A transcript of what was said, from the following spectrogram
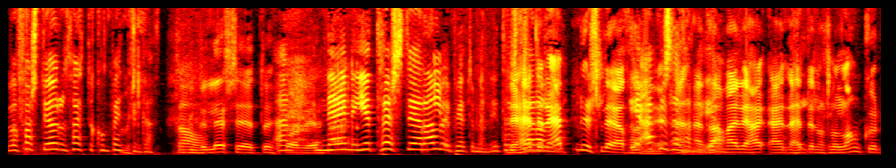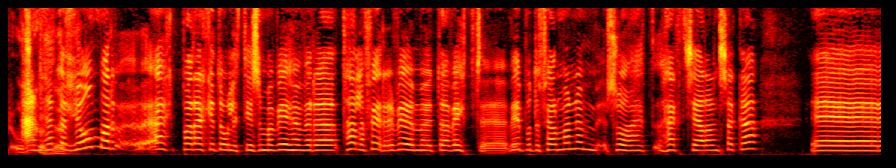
ég var fast í öðrum þættu kom beintingað þú getur lesið þetta upp á en, því nei, nei, ég treysti þér alveg Pétur minn, ég Nei, treysti þetta er efnislega Já, þannig en, já. þetta er náttúrulega langur En því sem við höfum verið að tala fyrir. Við höfum auðvitað veitt uh, viðbútu fjármannum svo hægt, hægt sé að rannsaka uh,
